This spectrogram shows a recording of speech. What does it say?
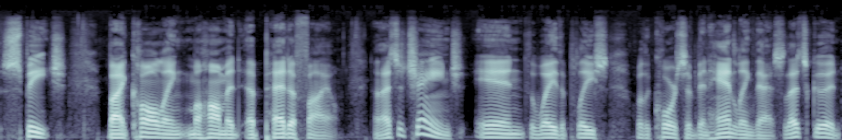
speech by calling Muhammad a pedophile. Now that's a change in the way the police or the courts have been handling that. So that's good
